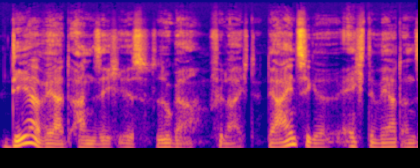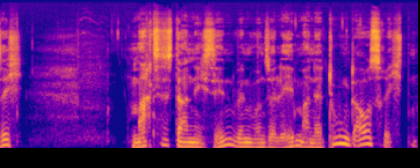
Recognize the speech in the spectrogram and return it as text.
der Wert an sich ist, sogar vielleicht, der einzige echte Wert an sich, Macht es dann nicht Sinn, wenn wir unser Leben an der Tugend ausrichten?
